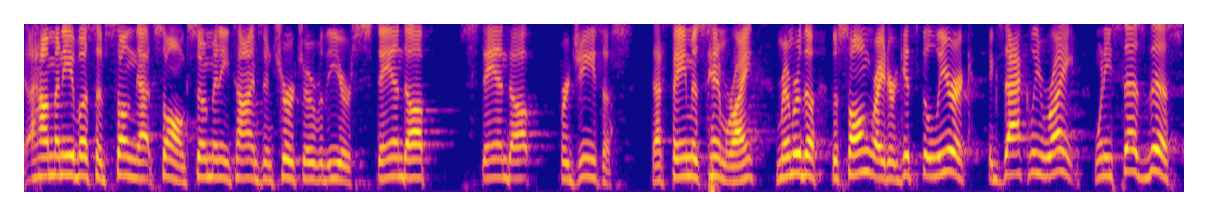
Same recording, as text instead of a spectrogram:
How many of us have sung that song so many times in church over the years? Stand up, stand up for Jesus. That famous hymn, right? Remember the, the songwriter gets the lyric exactly right when he says this,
